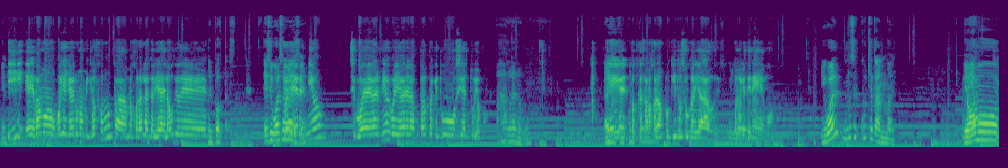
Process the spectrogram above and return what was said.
Bien. Y eh, vamos, voy a llevar unos micrófonos para mejorar la calidad del audio de. Del podcast. Eso igual se Voy a llevar el ¿eh? mío. Sí, voy a llevar el mío y voy a llevar el actual para que tú sigas el tuyo. po. Ah, claro, po. Y ahí ¿por el podcast va a mejorar un poquito su calidad de audio. Calidad lo que tenemos. Igual no se escucha tan mal. Deberíamos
